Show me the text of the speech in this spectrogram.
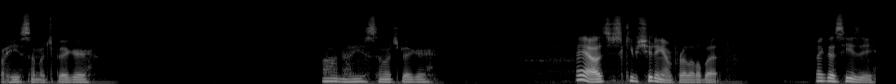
Oh, he's so much bigger. Oh no, he's so much bigger. Yeah, let's just keep shooting him for a little bit. Make this easy.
